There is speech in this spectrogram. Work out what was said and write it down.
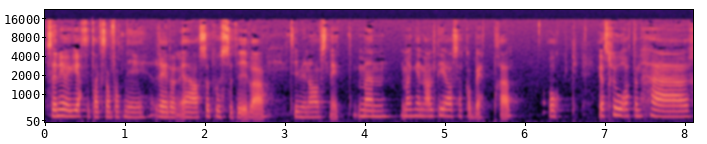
Sen är jag jättetacksam för att ni redan är så positiva till mina avsnitt. Men man kan alltid göra saker bättre. Och jag tror att den här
